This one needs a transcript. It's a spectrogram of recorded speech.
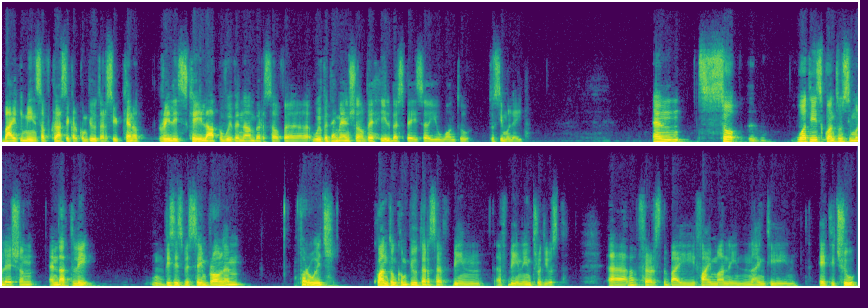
by means of classical computers. You cannot really scale up with the numbers of, uh, with the dimension of the Hilbert space uh, you want to, to simulate. And so what is quantum simulation? And actually, this is the same problem for which quantum computers have been have been introduced. Uh, first by Feynman in 1982,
